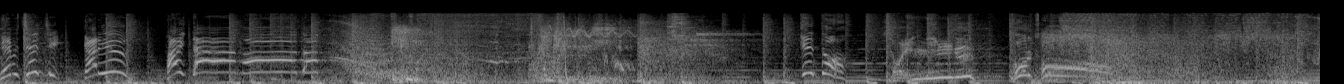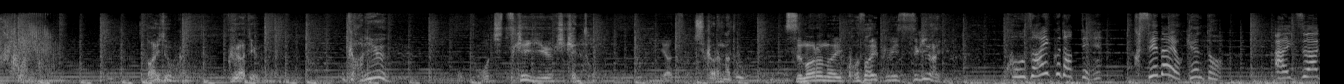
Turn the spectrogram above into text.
ウェブチェンジガリ結城健人奴の力などつまらない小細工に過ぎない。小細工だって？癖だよケント。あいつは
